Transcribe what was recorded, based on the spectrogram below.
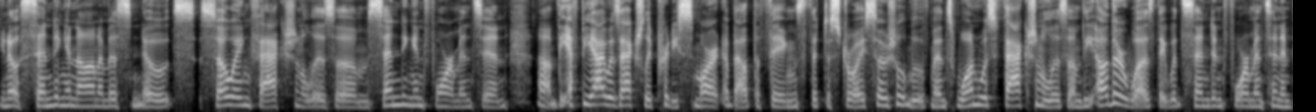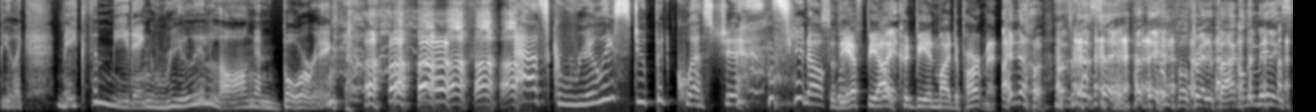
you know, sending anonymous notes, sowing factionalism, sending informants in. Um, the FBI was actually pretty smart about the things that destroyed destroy social movements. One was factionalism. The other was they would send informants in and be like, make the meeting really long and boring. Ask really stupid questions, you know. So the FBI wait. could be in my department. I know. I was going to say, have they infiltrated faculty meetings?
